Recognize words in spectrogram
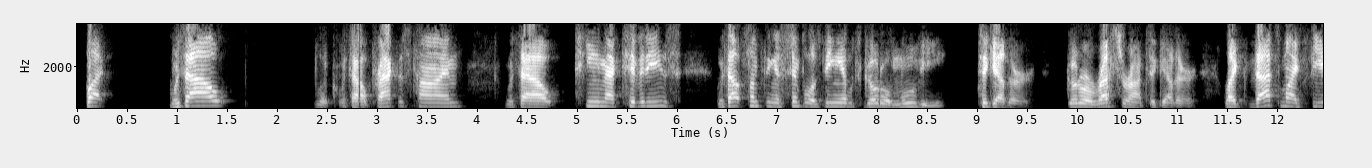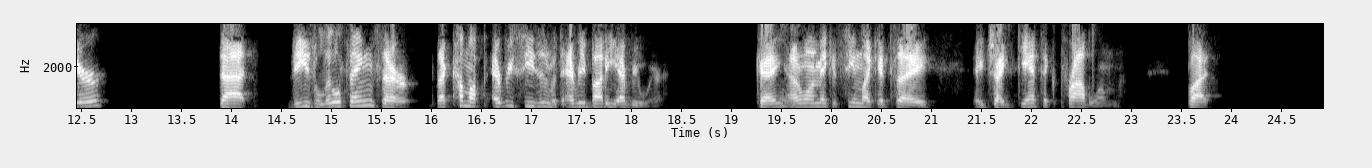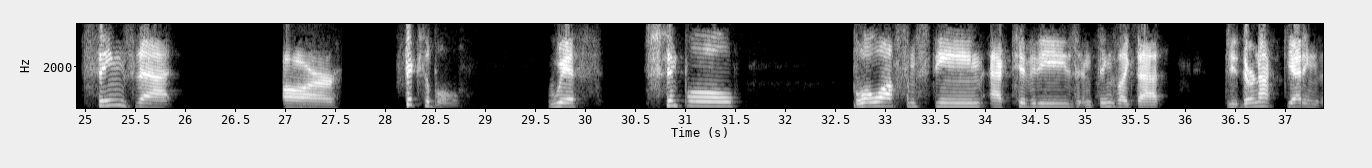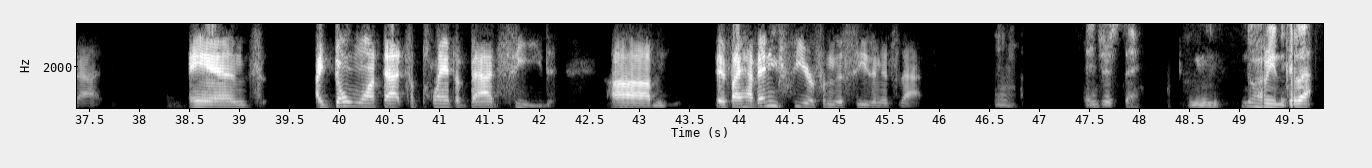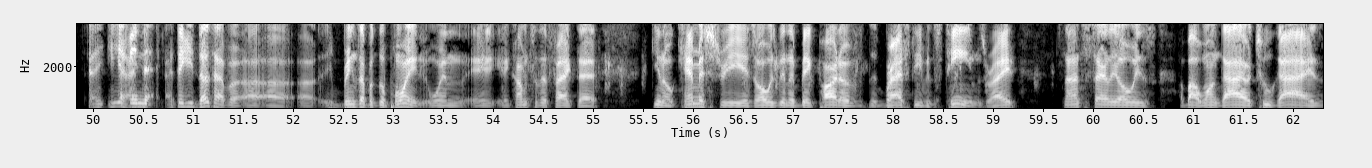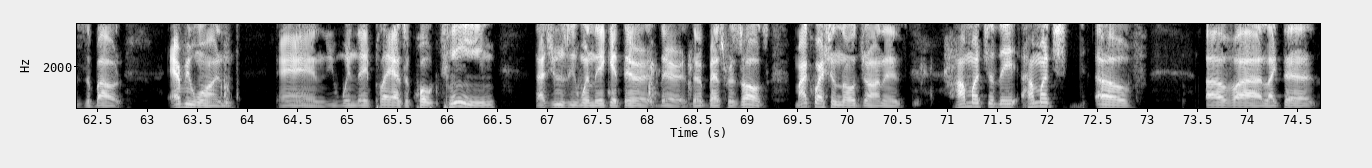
but without look, without practice time, without team activities, without something as simple as being able to go to a movie together, go to a restaurant together. Like that's my fear that these little things that are that come up every season with everybody everywhere. Okay? I don't want to make it seem like it's a a gigantic problem, but things that are fixable with simple blow off some steam activities and things like that they're not getting that and i don't want that to plant a bad seed um, if i have any fear from this season it's that Interesting. Mm. No, I mean, Because I, Uh, yeah, I, mean- think, I think he does have a, a, a, a. He brings up a good point when it, it comes to the fact that you know chemistry has always been a big part of the Brad Stevens teams, right? It's not necessarily always about one guy or two guys. It's about everyone, and when they play as a quote team, that's usually when they get their their their best results. My question though, John, is how much of the how much of of uh like the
